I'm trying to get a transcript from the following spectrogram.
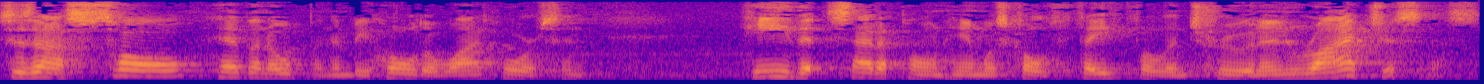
says, I saw heaven open, and behold, a white horse, and he that sat upon him was called faithful and true, and in righteousness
